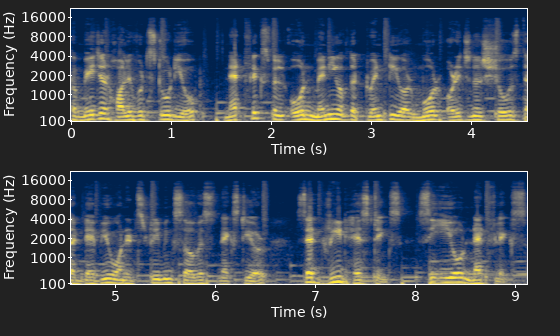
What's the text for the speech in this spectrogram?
a major Hollywood studio, Netflix will own many of the 20 or more original shows that debut on its streaming service next year, said Reed Hastings, CEO Netflix.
